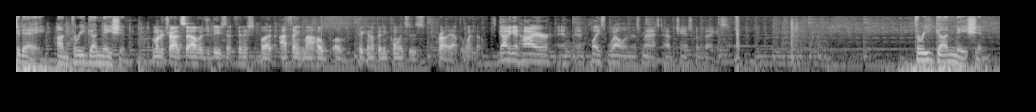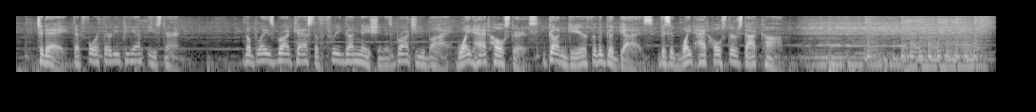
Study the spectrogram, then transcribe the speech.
today on Three Gun Nation. I'm going to try to salvage a decent finish, but I think my hope of picking up any points is probably out the window. It's got to get higher and, and place well in this match to have a chance to go to Vegas. Three Gun Nation today at 4:30 p.m. Eastern. The Blaze broadcast of Three Gun Nation is brought to you by White Hat Holsters, gun gear for the good guys. Visit whitehatholsters.com.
